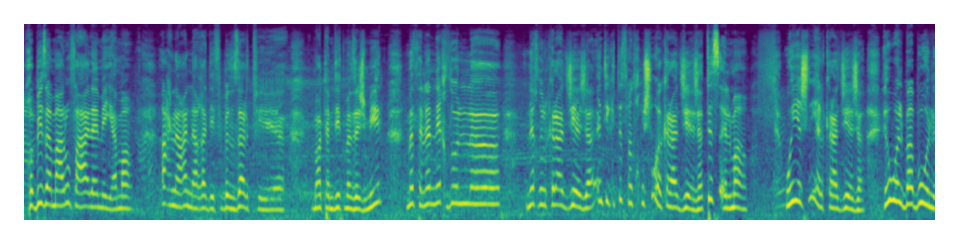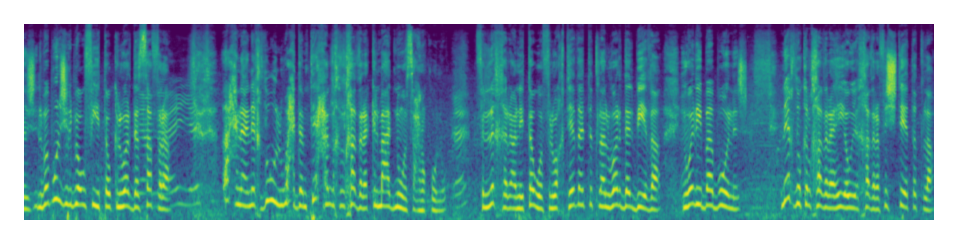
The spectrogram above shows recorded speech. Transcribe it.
خبيزة معروفة عالمية ما. إحنا عنا غادي في بنزرت في معتمدية منزجميل مثلا ناخذوا ناخذوا الكرا دجاجة. أنت كي تسمع تقول شنو كرا دجاجة تسأل ما. وهي شنو هي الكرا دجاجة؟ هو البابونج. البابونج اللي بيعوا فيه توك الوردة الصفراء. إحنا ناخذوه الوحدة نتاعها الخضراء كالمعدنوس إحنا نقولوا في الأخر يعني توا في الوقت هذا تطلع الوردة البيضاء يولي بابونج. ناخذوا كل خضرة هي وهي خضرة في الشتاء تطلع.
